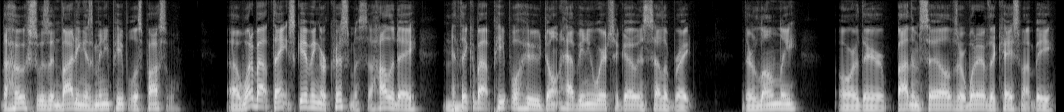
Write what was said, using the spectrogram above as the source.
the host was inviting as many people as possible. Uh, what about Thanksgiving or Christmas, a holiday? And mm. think about people who don't have anywhere to go and celebrate. They're lonely or they're by themselves or whatever the case might be.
